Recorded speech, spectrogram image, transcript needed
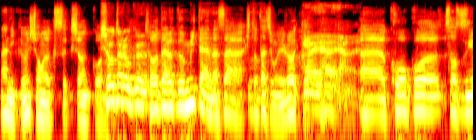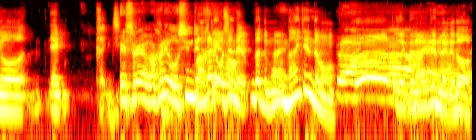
何君？小学生、小学校。翔太郎君。翔太郎君みたいなさ、人たちもいるわけ。はいはいはい。あ高校卒業、え、え、それは別れを惜しんでる別れを惜しんでる。だってもう泣いてんだもん。うわーとか言って泣いてんだけど、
